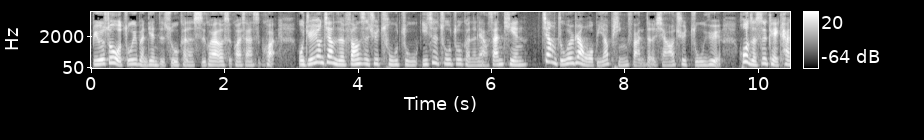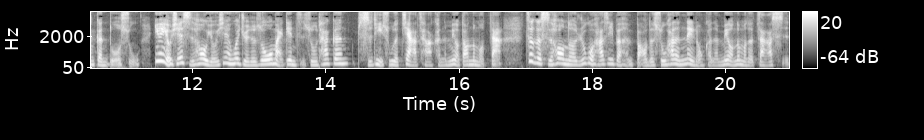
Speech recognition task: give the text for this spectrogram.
比如说我租一本电子书，可能十块、二十块、三十块，我觉得用这样子的方式去出租，一次出租可能两三天。这样子会让我比较频繁的想要去租阅，或者是可以看更多书。因为有些时候，有一些人会觉得说，我买电子书，它跟实体书的价差可能没有到那么大。这个时候呢，如果它是一本很薄的书，它的内容可能没有那么的扎实。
